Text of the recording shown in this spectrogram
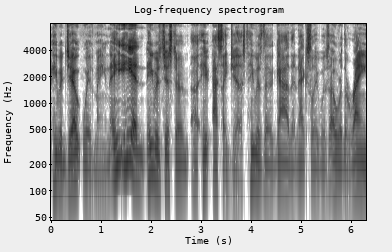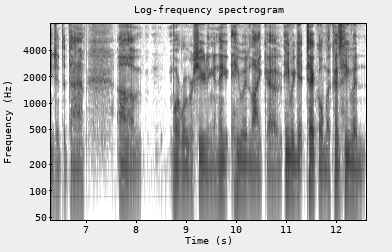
he would joke with me. He he had he was just a uh, he, I say just he was the guy that actually was over the range at the time. Um, where we were shooting, and he, he would like uh, he would get tickled because he would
